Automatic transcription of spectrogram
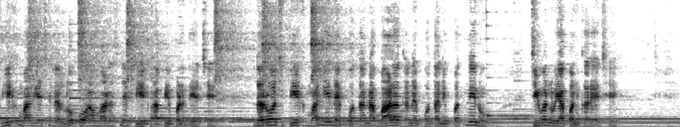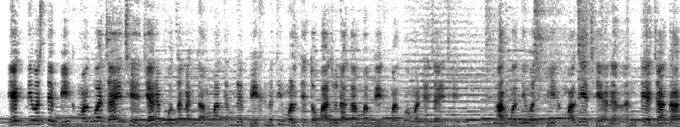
ભીખ માંગે છે અને લોકો આ માણસને ભીખ આપી પણ દે છે. દરરોજ ભીખ માંગીને પોતાના બાળક અને પોતાની પત્નીનું જીવન વ્યાપન કરે છે. એક દિવસ તે ભીખ માંગવા જાય છે, જ્યારે પોતાના ગામમાં તેમને ભીખ નથી મળતી તો બાજુના ગામમાં ભીખ માંગવા માટે જાય છે. આખો દિવસ ભીખ માગે છે અને અંતે જાતા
